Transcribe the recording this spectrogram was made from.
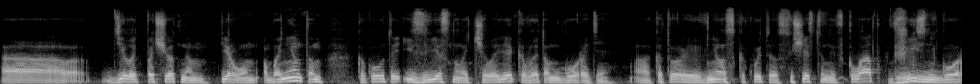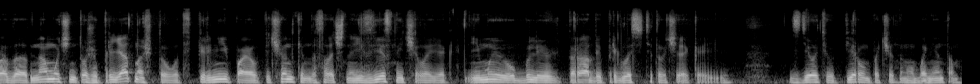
а, делать почетным первым абонентом какого-то известного человека в этом городе, а, который внес какой-то существенный вклад в жизнь города. Нам очень тоже приятно, что вот в Перми Павел Печенкин достаточно известный человек, и мы были рады пригласить этого человека и сделать его первым почетным абонентом.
